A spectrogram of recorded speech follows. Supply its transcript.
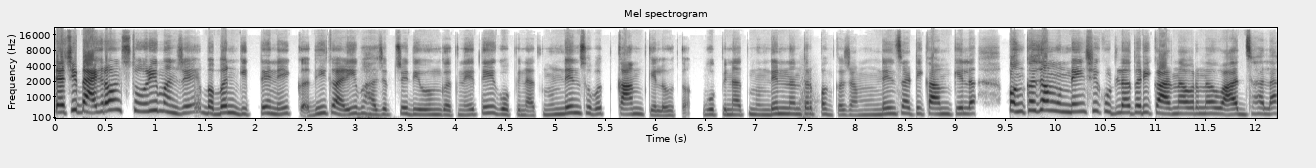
त्याची बॅकग्राऊंड स्टोरी म्हणजे बबन गित्तेने कधी काळी भाजपचे दिवंगत नेते गोपीनाथ मुंडेंसोबत काम केलं होतं. गोपीनाथ मुंडेंनंतर पंकजा मुंडेंसाठी काम केलं. पंकजा मुंडेंशी कुठल्या तरी कारणावरनं वाद झाला.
